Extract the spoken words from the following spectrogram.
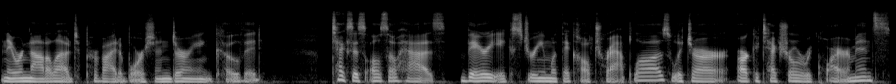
and they were not allowed to provide abortion during COVID. Texas also has very extreme, what they call trap laws, which are architectural requirements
